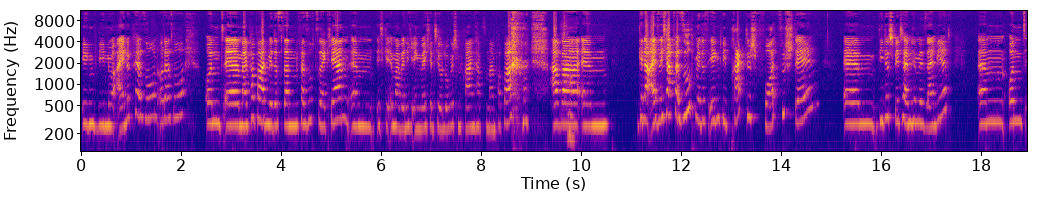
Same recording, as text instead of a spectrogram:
irgendwie nur eine Person oder so? Und äh, mein Papa hat mir das dann versucht zu erklären. Ähm, ich gehe immer, wenn ich irgendwelche theologischen Fragen habe, zu meinem Papa. Aber ähm, genau, also ich habe versucht, mir das irgendwie praktisch vorzustellen, ähm, wie das später im Himmel sein wird. Ähm, und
